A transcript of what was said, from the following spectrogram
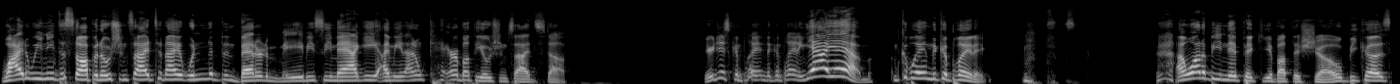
Why do we need to stop in Oceanside tonight? Wouldn't it have been better to maybe see Maggie? I mean, I don't care about the Oceanside stuff. You're just complaining the complaining. Yeah, I am. I'm complaining the complaining. I want to be nitpicky about this show because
